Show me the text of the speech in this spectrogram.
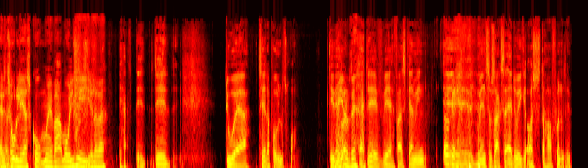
Er det to lærsko med varm olie i, eller hvad? Ja, det, det, du er tættere på, end du tror. Det vil Mener jeg, du det? Ja, det vil jeg faktisk gerne mene. Okay. Øh, men som sagt, så er det jo ikke os, der har fundet det.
